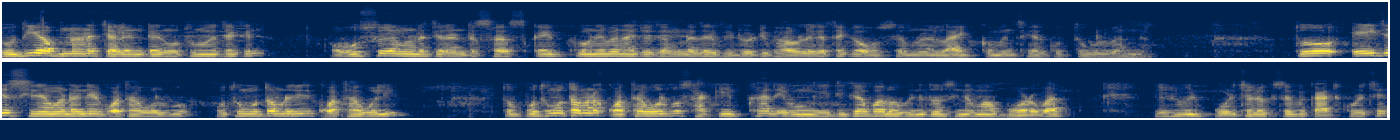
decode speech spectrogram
যদি আপনারা চ্যানেলটায় নতুন হয়ে থাকেন, অবশ্যই আপনারা চ্যানেলটা সাবস্ক্রাইব করে নেবেন, আর যদি আপনাদের ভিডিওটি ভালো লেগে থাকে, অবশ্যই আপনারা লাইক কমেন্ট শেয়ার করতে ভুলবেন না। তো এই যে সিনেমাটা নিয়ে কথা বলব, প্রথমত আমরা যদি কথা বলি, তো প্রথমত আমরা কথা বলব সাকিব খান এবং ইদিকা পাল অভিনীত সিনেমা বরবাদ, যে ছবির পরিচালক হিসেবে কাজ করেছেন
